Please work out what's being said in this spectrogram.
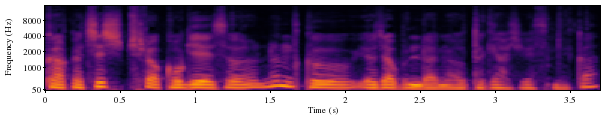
그 아까 77화 거기에서는 그 여자분이라면 어떻게 하시겠습니까?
